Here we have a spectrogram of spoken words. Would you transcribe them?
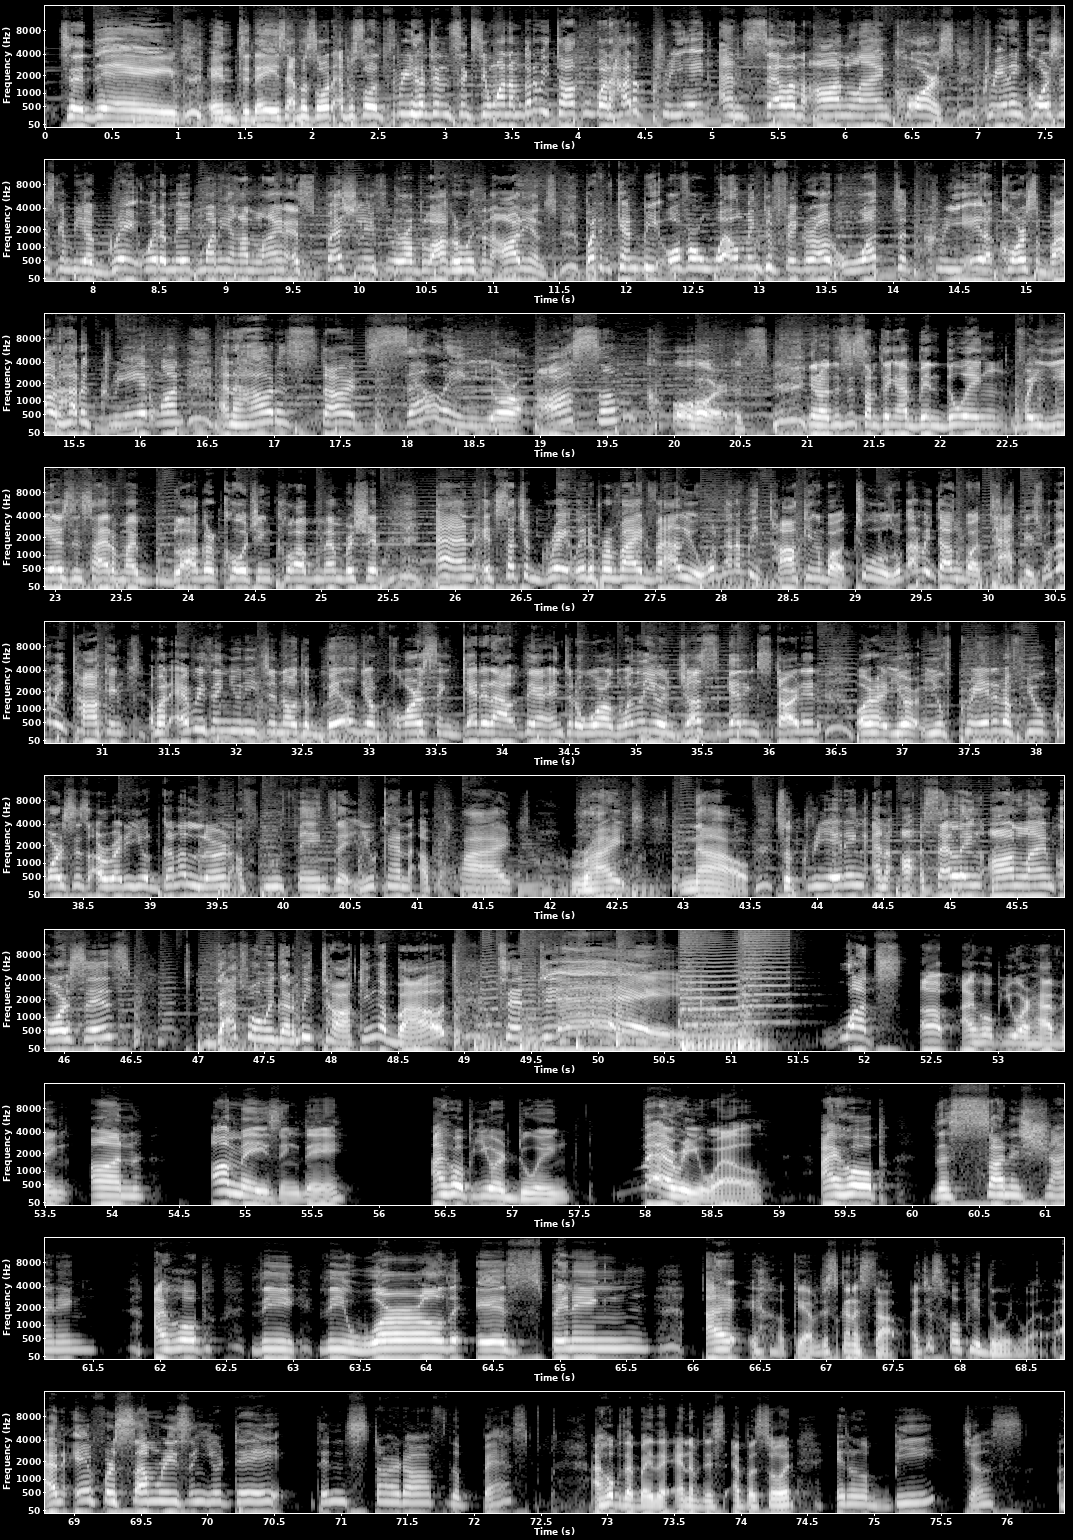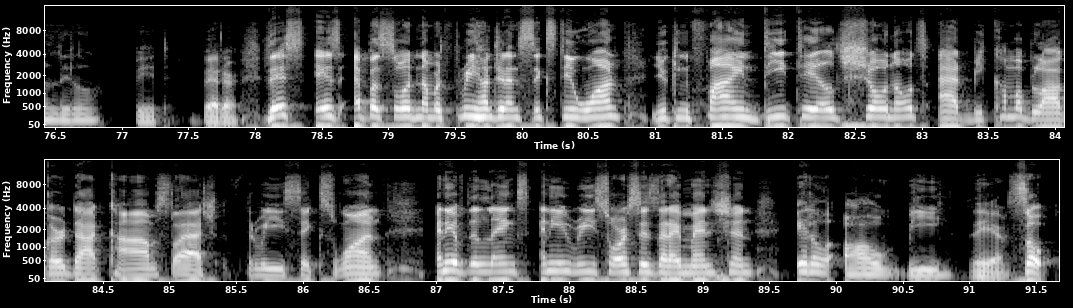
today. In today's episode, episode 361, I'm going to be talking about how to create and sell an online course. Creating courses can be a great way to make money online, especially if you're a blogger with an audience. But it can be overwhelming to figure out what to create a course about, how to create one, and how to start selling your awesome course. You know, this is something I've been doing for years inside of my Blogger Coaching Club membership, and it's such a great way to provide value. We're going to be talking about tools, we're going to be talking about tactics. We're going to be talking about everything you need to know to build your course and get it out there into the world. Whether you're just getting started or you're, you've created a few courses already, you're going to learn a few things that you can apply right now. So, creating and uh, selling online courses, that's what we're going to be talking about today. What's up? I hope you are having an amazing day. I hope you are doing very well. I hope the sun is shining. I hope the the world is spinning. I okay, I'm just gonna stop. I just hope you're doing well. And if for some reason your day didn't start off the best, I hope that by the end of this episode, it'll be just a little bit better. This is episode number 361. You can find detailed show notes at becomeablogger.com slash 361. Any of the links, any resources that I mentioned, it'll all be there. So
